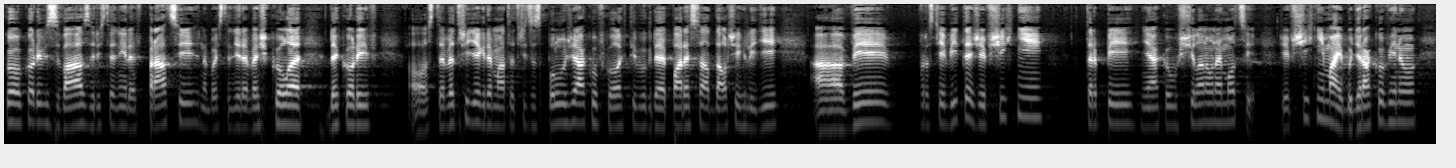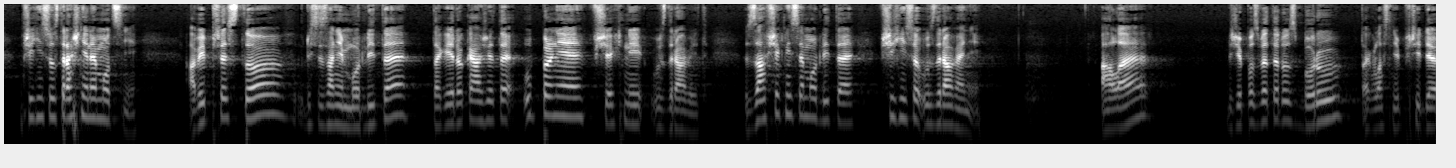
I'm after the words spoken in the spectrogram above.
kohokoliv z vás, když jste někde v práci, nebo jste někde ve škole, kdekoliv, o, jste ve třídě, kde máte 30 spolužáků, v kolektivu, kde je 50 dalších lidí a vy prostě víte, že všichni trpí nějakou šílenou nemoci. Že všichni mají buď rakovinu, všichni jsou strašně nemocní. A vy přesto, když se za ně modlíte, tak je dokážete úplně všechny uzdravit. Za všechny se modlíte, všichni jsou uzdraveni. Ale když je pozvete do sboru, tak vlastně přijde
